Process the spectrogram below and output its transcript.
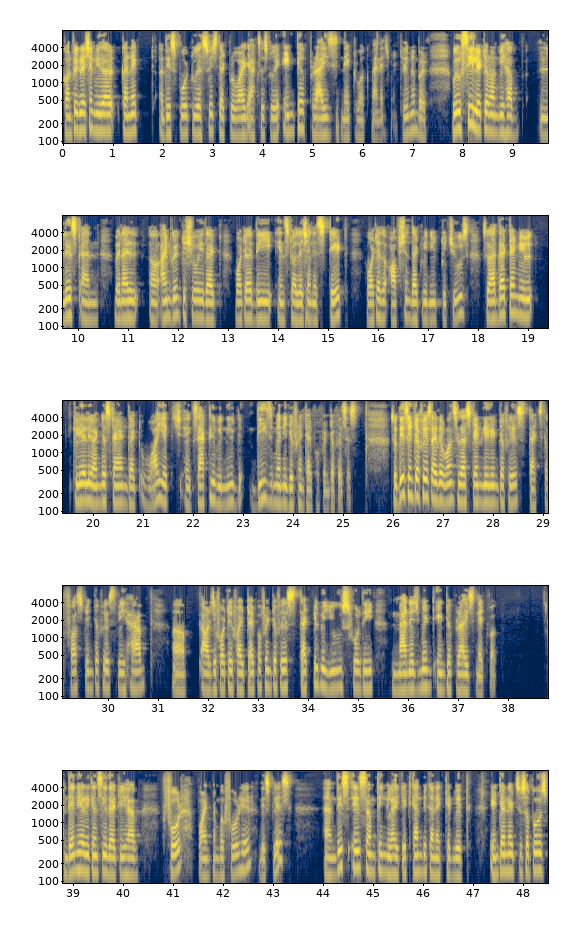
configuration we are connect this port to a switch that provide access to a enterprise network management. Remember we'll see later on we have list and when I'll uh, I'm going to show you that what are the installation state what are the options that we need to choose. So at that time you'll clearly understand that why ex exactly we need these many different type of interfaces. So this interface either 1 slash 10 gig interface that's the first interface we have uh, RJ45 type of interface that will be used for the management enterprise network then here you can see that you have four point number four here this place. And this is something like it can be connected with internet. So suppose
